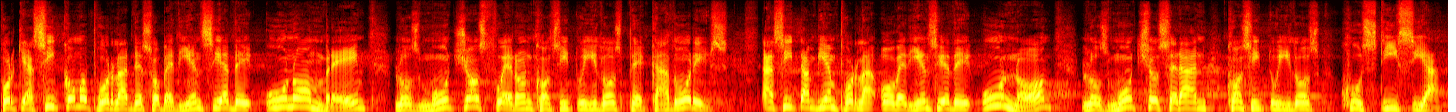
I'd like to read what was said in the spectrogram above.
Porque así como por la desobediencia de un hombre, los muchos fueron constituidos pecadores. Así también por la obediencia de uno, los muchos serán constituidos justicia.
